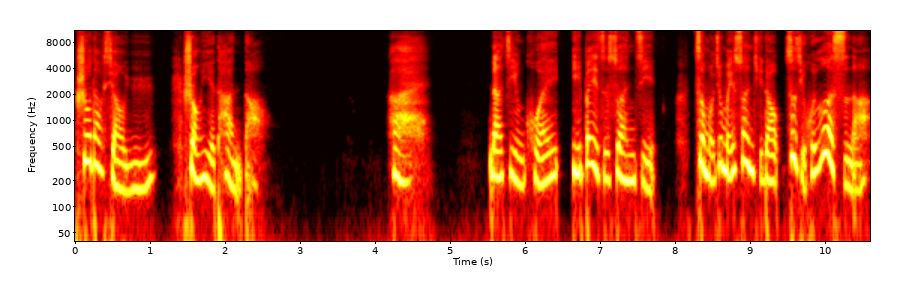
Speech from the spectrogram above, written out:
说到小鱼，双叶叹道：“唉，那锦葵一辈子算计。”怎么就没算计到自己会饿死呢？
